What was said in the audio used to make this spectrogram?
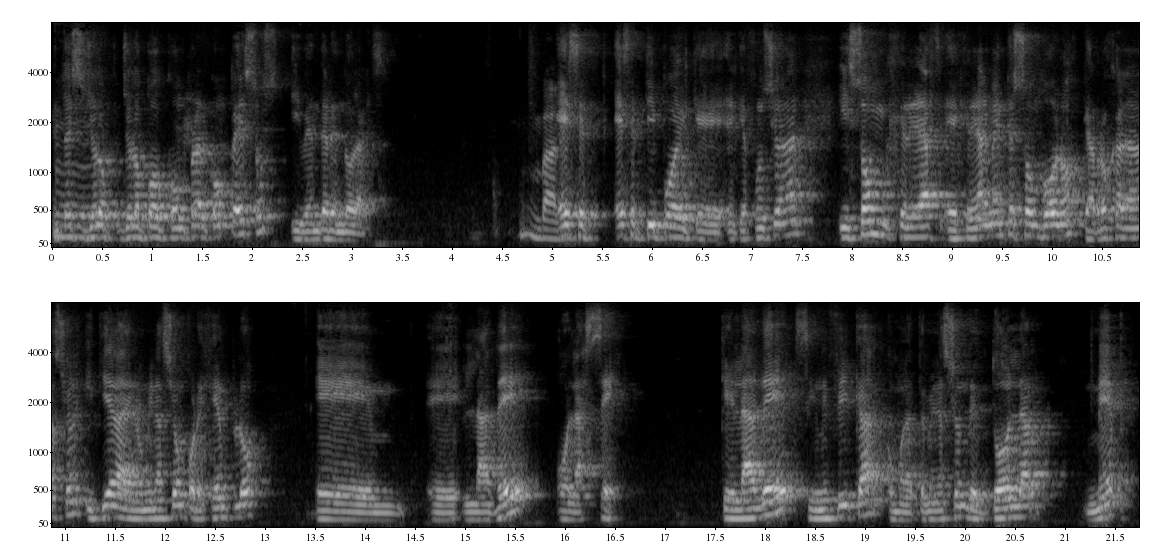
Entonces, yo, lo, yo lo puedo comprar con pesos y vender en dólares. Ese, ese tipo el que, el que funciona y son eh, generalmente son bonos que arroja la nación y tiene la denominación, por ejemplo, eh, eh, la D o la C. Que la D significa como la terminación de dólar MEP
